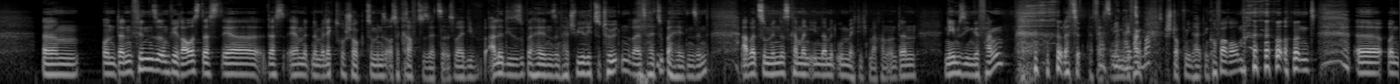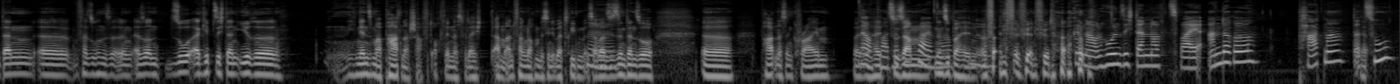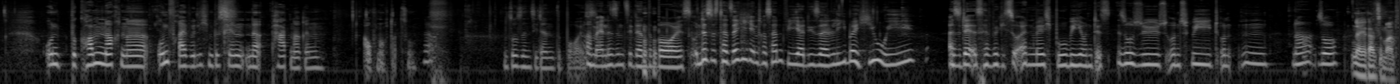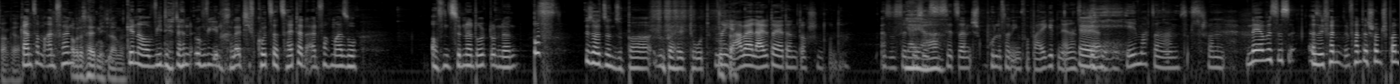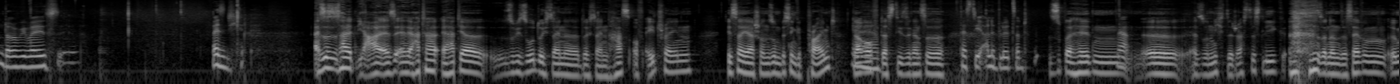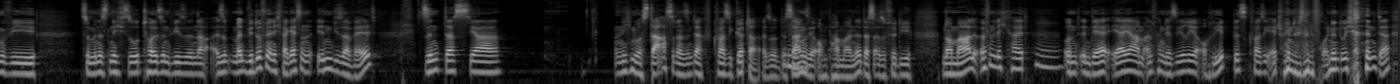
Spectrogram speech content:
ähm, Und dann finden sie irgendwie raus, dass der, dass er mit einem Elektroschock zumindest außer Kraft zu setzen ist, weil die, alle diese Superhelden sind halt schwierig zu töten, weil es halt Superhelden sind. Aber zumindest kann man ihn damit ohnmächtig machen. Und dann nehmen sie ihn gefangen. Oder was heißt nehmen ihn halt so gefangen? macht. Stopfen ihn halt in den Kofferraum. und, äh, und dann äh, versuchen sie, also und so ergibt sich dann ihre, ich nenne es mal Partnerschaft, auch wenn das vielleicht am Anfang noch ein bisschen übertrieben ist. Aber Mhm. sie sind dann so äh, Partners in Crime, weil Ja, sie halt Partners zusammen Crime, einen ja. Mhm. Superhelden entf- für entführt haben. Genau, und holen sich dann noch zwei andere Partner dazu und bekommen noch eine unfreiwillig ein bisschen eine Partnerin auch noch dazu. Ja. Und so sind sie dann The Boys. Am Ende sind sie dann The Boys. Und es ist tatsächlich interessant, wie ja dieser liebe Huey, also der ist ja wirklich so ein Milchbubi und ist so süß und sweet und mm, na, so Naja, ganz am Anfang, ja. ganz am Anfang. Aber das hält nicht lange. Genau, wie der dann irgendwie in relativ kurzer Zeit dann einfach mal so auf den Zünder drückt und dann, puff, ist halt so ein super, Superheld tot. Naja, aber er leidet da ja dann doch schon drunter. Also es ist Ja, ja, nicht, so, ja. dass es jetzt dann spurlos an ihm vorbeigeht und er dann so Ja, ja. hey, macht, sondern es ist schon Nee, aber es ist, also ich fand, fand das schon spannend irgendwie, weil es, weiß nicht, Also es ist halt, ja, also er hat, ja- er hat ja sowieso durch, seine, durch seinen Hass auf A-Train ist er ja schon so ein bisschen geprimed Ja, darauf, ja. dass diese ganze dass die alle blöd sind. Superhelden, Ja. äh, also nicht The Justice League, sondern The Seven irgendwie zumindest nicht so toll sind, wie sie nach. Also man, wir dürfen ja nicht vergessen, in dieser Welt sind das ja nicht nur Stars, sondern sind ja quasi Götter. Also das sagen sie auch ein paar Mal, ne? Dass also für die normale Öffentlichkeit und in der er ja am Anfang der Serie auch lebt, bis quasi A-Train durch seine Freundin durchrennt, ja.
